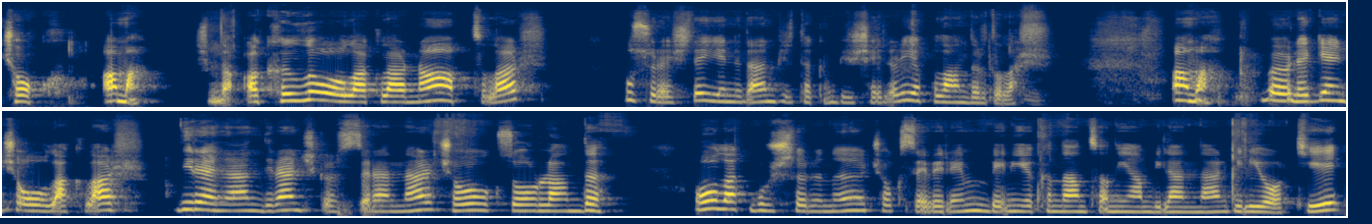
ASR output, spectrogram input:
Çok ama şimdi akıllı oğlaklar ne yaptılar? Bu süreçte yeniden bir takım bir şeyleri yapılandırdılar. Ama böyle genç oğlaklar, direnen, direnç gösterenler çok zorlandı. Oğlak burçlarını çok severim. Beni yakından tanıyan bilenler biliyor ki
